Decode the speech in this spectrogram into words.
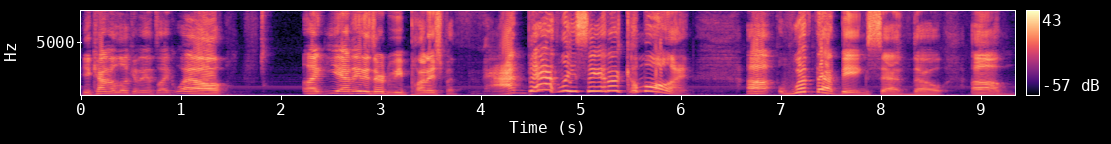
you kind of look at it, it's like, well, like yeah, they deserve to be punished, but that badly, Santa? Come on. Uh, with that being said, though, um,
